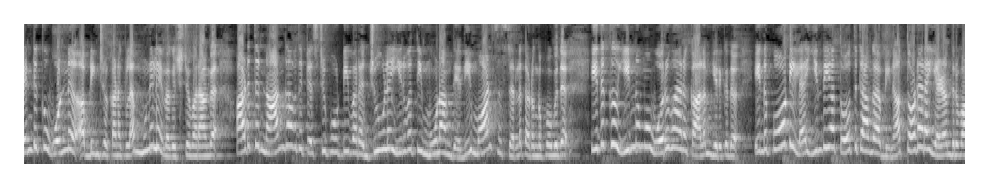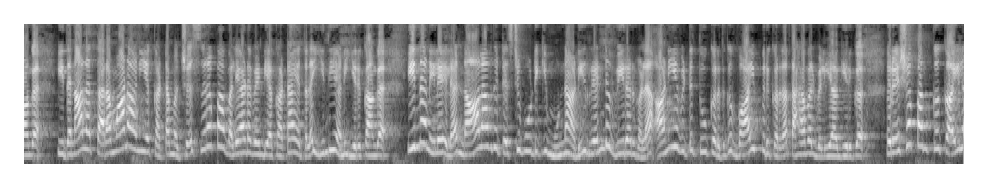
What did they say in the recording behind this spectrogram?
ரெண்டுக்கு ஒன்னு அப்படின்ற கணக்குல முன்னிலை வகிச்சிட்டு வராங்க. அடுத்து நான்காவது டெஸ்ட் போட்டி வர ஜூலை இருபத்தி மூணாம் தேதி மான்செஸ்டர்ல தொடங்க போகுது. இதுக்கு இன்னமும் ஒரு வார காலம் இருக்குது. இந்த போட்டியில இந்தியா தோத்துட்டாங்க அப்படின்னா தொடரை இழந்துருவாங்க. இதனால தரமான அணியை கட்டமைச்சு சிறப்பா விளையாட வேண்டிய கட்டாயத்துல இந்திய அணி இருக்காங்க. இந்த நிலையில நாலாவது டெஸ்ட் போட்டிக்கு முன்னாடி ரெண்டு வீரர்களை அணியை விட்டு தூக்குறதுக்கு வாய்ப்பு இருக்கிறதா தகவல் வெளியாகி இருக்கு. ரிஷப் பந்த்க்கு கையில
